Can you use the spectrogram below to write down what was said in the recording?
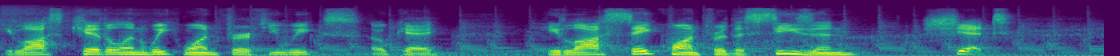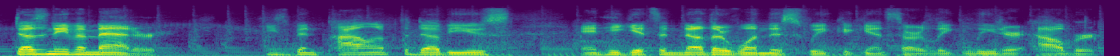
He lost Kittle in week one for a few weeks. Okay. He lost Saquon for the season. Shit. Doesn't even matter. He's been piling up the W's, and he gets another one this week against our league leader, Albert.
